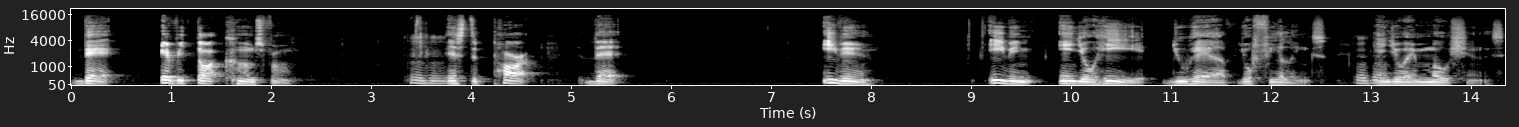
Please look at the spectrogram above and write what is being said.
that every thought comes from. Mm-hmm. It's the part that even even in your head you have your feelings mm-hmm. and your emotions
